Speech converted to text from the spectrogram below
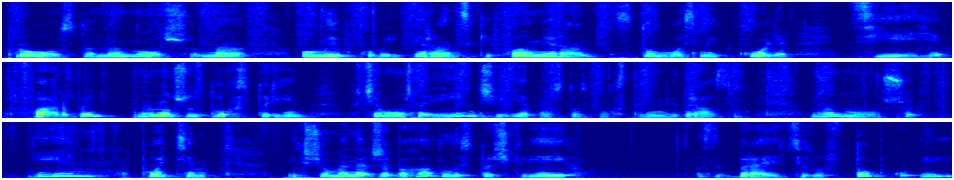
просто наношу на оливковий іранський фоаміран 108 колір цієї фарби. Наношу з двох сторін, хоча можна і інші, я просто з двох сторін відразу наношу. І потім, якщо в мене вже багато листочків, я їх збираю цілу стопку і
